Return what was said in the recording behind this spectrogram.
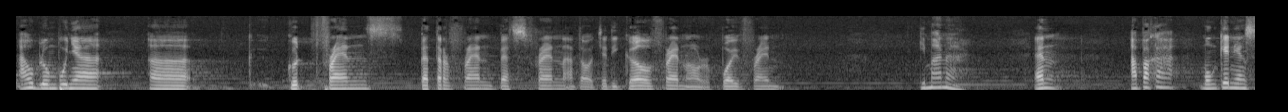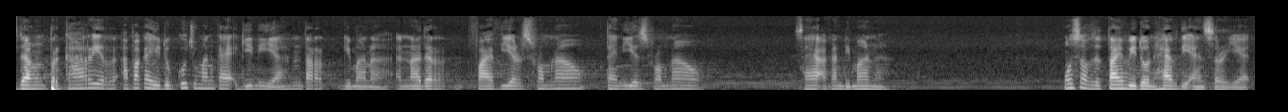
Aku belum punya uh, good friends, better friend, best friend, atau jadi girlfriend or boyfriend. Gimana? And apakah mungkin yang sedang berkarir, apakah hidupku cuman kayak gini ya? Ntar gimana? Another five years from now, ten years from now, saya akan di mana? Most of the time we don't have the answer yet.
